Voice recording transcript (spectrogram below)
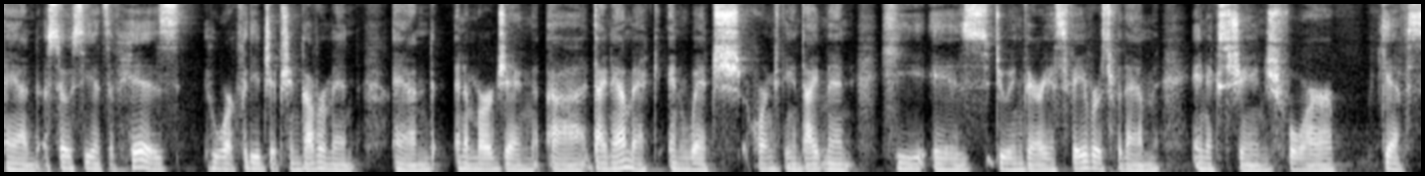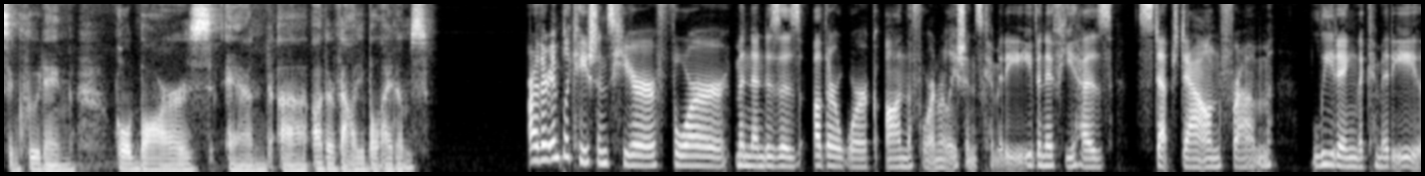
and associates of his who work for the Egyptian government and an emerging uh, dynamic in which, according to the indictment, he is doing various favors for them in exchange for gifts, including gold bars and uh, other valuable items. Are there implications here for Menendez's other work on the Foreign Relations Committee, even if he has stepped down from leading the committee.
